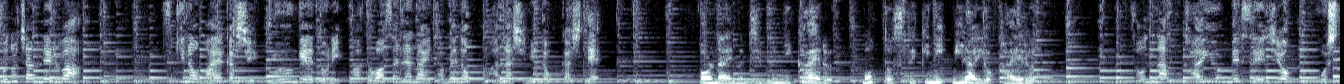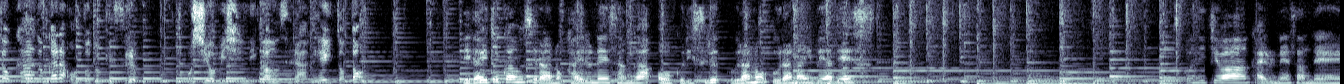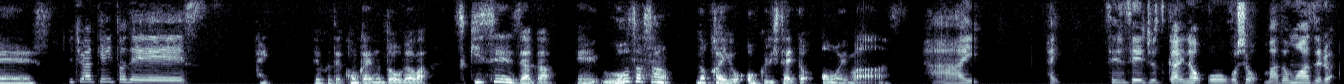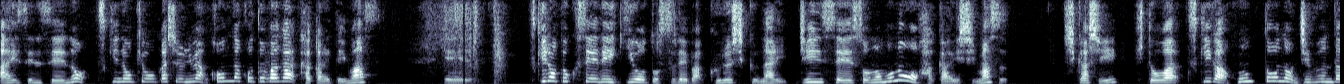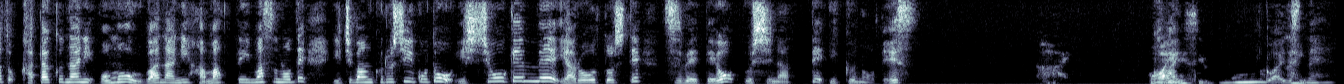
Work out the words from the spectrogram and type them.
このチャンネルは月のまやかしムーンゲートに惑わされないためのお話に特化して本来の自分に帰る、もっと素敵に未来を変える。そんな開運メッセージを星とカードからお届けする星読み心理カウンセラーケイトとリライトカウンセラーのカエル姉さんがお送りする裏の占い部屋です。こんにちは、カエル姉さんです。こんにちはケイトです。ということで、今回の動画は、月星座が、えー魚座さんの回をお送りしたいと思います。はい。はい。先生術界の大御所、マドモアゼル愛先生の月の教科書にはこんな言葉が書かれています。えー月の特性で生きようとすれば苦しくなり、人生そのものを破壊します。しかし、人は月が本当の自分だと堅くなに思う罠にはまっていますので、一番苦しいことを一生懸命やろうとして、すべてを失っていくのです。はい。怖いですよね。怖いですね。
